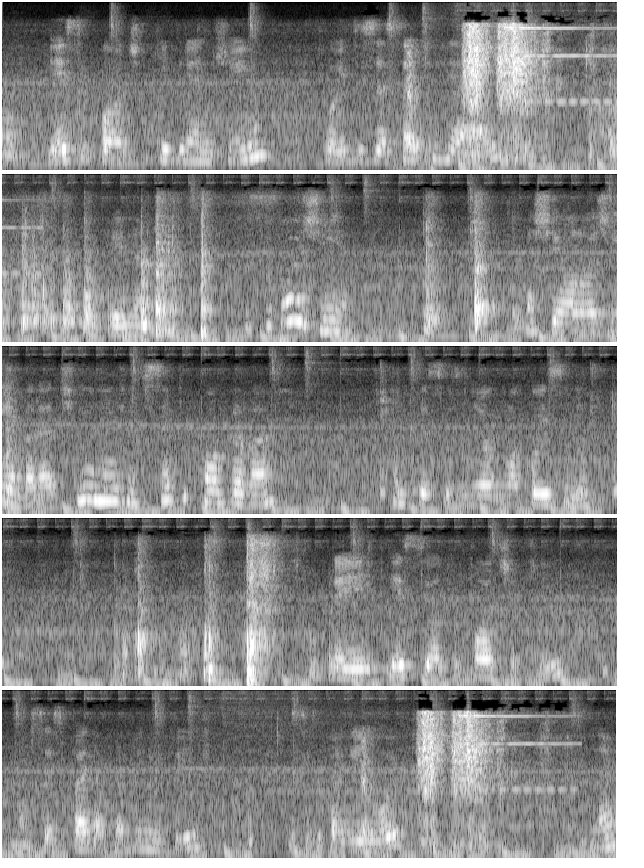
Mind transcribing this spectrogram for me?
Ó, esse pote aqui grandinho foi 17 reais. Comprei na lojinha. Achei uma lojinha baratinha, né? A gente sempre compra lá quando precisa de alguma coisinha. Comprei esse outro pote aqui não sei se vai dar pra ver no vídeo. Esse aqui paguei 8, né?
